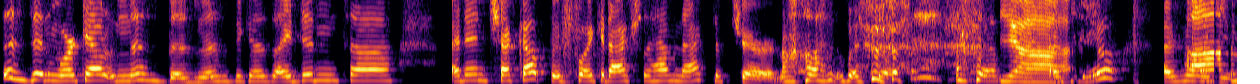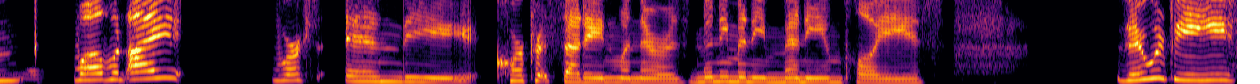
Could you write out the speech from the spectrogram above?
this didn't work out in this business because i didn't uh, i didn't check up if i could actually have an active chair or not with it Yeah. You? i feel like Um, you Well, when I worked in the corporate setting when there was many, many, many employees, there would be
